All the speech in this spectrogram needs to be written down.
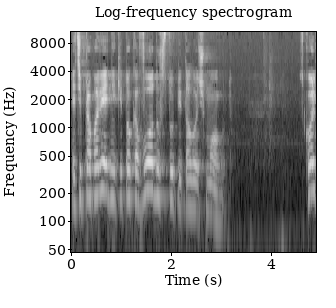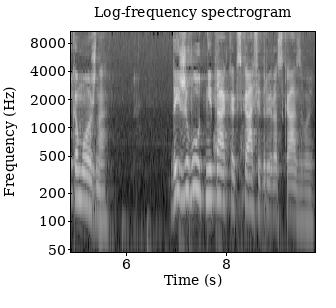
Эти проповедники только воду в ступе толочь могут. Сколько можно? Да и живут не так, как с кафедры рассказывают.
